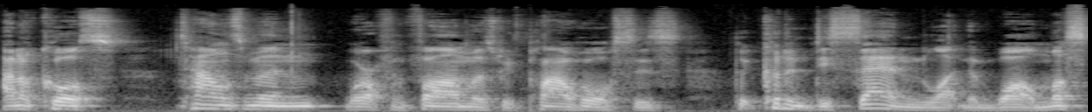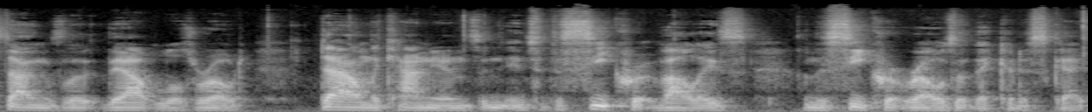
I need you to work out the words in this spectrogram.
And of course, townsmen were often farmers with plough horses that couldn't descend like the wild mustangs that the outlaws rode down the canyons and into the secret valleys and the secret roads that they could escape.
